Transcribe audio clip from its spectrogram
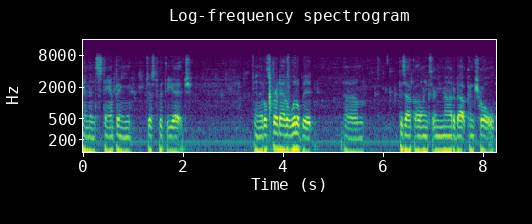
and then stamping just with the edge. And it'll spread out a little bit because um, alcohol inks are not about control.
